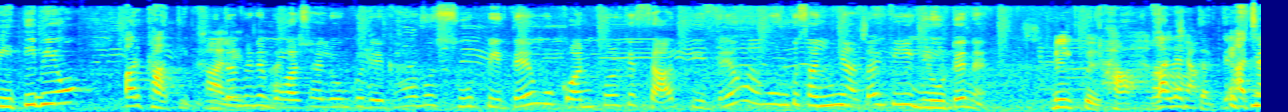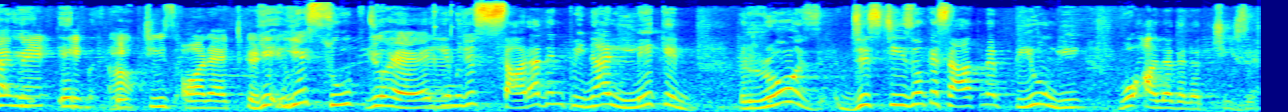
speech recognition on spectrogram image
पीती भी हूँ और खाती भी हूँ। खा तो मैंने बहुत सारे लोगों को देखा है वो सूप पीते हैं वो कॉर्नफ्लोर के साथ पीते हैं और वो उनको समझ नहीं आता कि ये ग्लूटेन है। बिल्कुल। हाँ, गलत करते हैं। अच्छा अच्छा, मैं एक- एक एक- एक, हाँ। चीज़ और ऐड करती ये ये सूप जो है ये मुझे सारा दिन पीना है लेकिन रोज जिस चीज़ों के साथ मैं पीऊँगी वो अलग अलग चीज़ है।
